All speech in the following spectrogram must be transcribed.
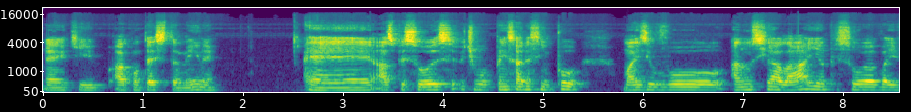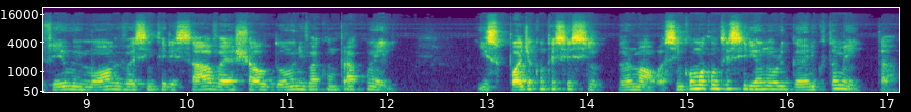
é, que acontece também, né? É, as pessoas, tipo, pensarem assim, pô, mas eu vou anunciar lá e a pessoa vai ver o imóvel, vai se interessar, vai achar o dono e vai comprar com ele. Isso pode acontecer sim, normal. Assim como aconteceria no orgânico também, tá?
